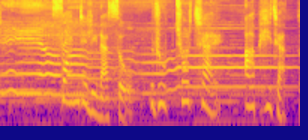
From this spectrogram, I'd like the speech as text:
যে স্যান্ডেলিনা সো রূপচর্চায় আভিজাত্য।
